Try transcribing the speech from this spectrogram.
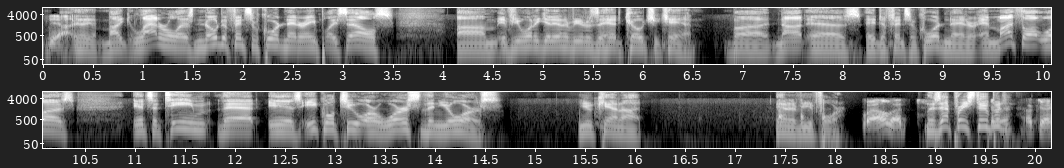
Yeah. Uh, Mike lateral is no defensive coordinator anyplace else. Um, if you want to get interviewed as a head coach, you can, but not as a defensive coordinator. And my thought was, it's a team that is equal to or worse than yours. You cannot interview for. Well, that's Is that pretty stupid? okay.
